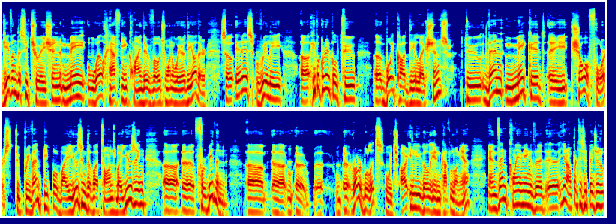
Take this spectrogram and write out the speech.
given the situation, may well have inclined their votes one way or the other. So it is really uh, hypocritical to boycott the elections to then make it a show of force to prevent people by using the batons, by using uh, uh, forbidden uh, uh, uh, rubber bullets, which are illegal in Catalonia, and then claiming that you know participation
